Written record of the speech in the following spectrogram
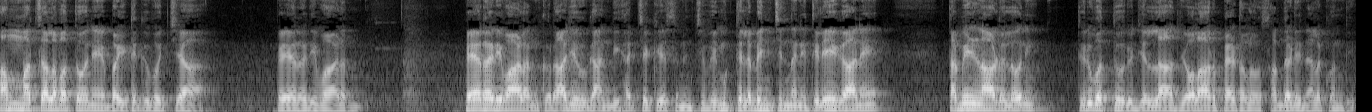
అమ్మ చలవతోనే బయటకు వచ్చా పేరరివాళన్. పేరరివాళన్కు రాజీవ్ గాంధీ హత్య కేసు నుంచి విముక్తి లభించిందని తెలియగానే తమిళనాడులోని తిరువత్తూరు జిల్లా జోలార్పేటలో సందడి నెలకొంది.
